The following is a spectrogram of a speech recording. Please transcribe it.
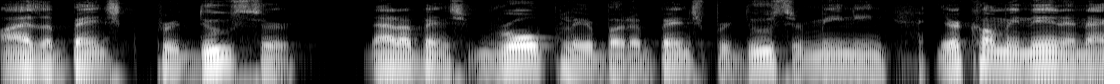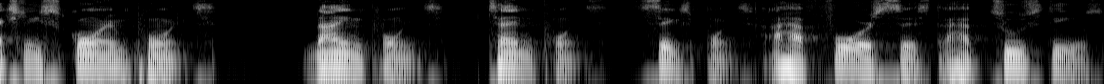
as a bench producer, not a bench role player, but a bench producer, meaning they're coming in and actually scoring points, nine points, ten points, six points. I have four assists. I have two steals.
